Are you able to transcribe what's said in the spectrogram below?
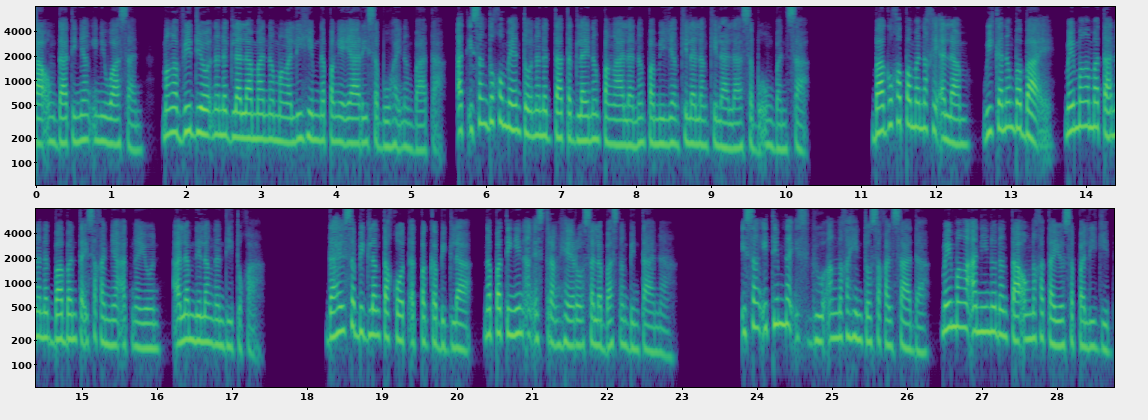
taong dati niyang iniwasan, mga video na naglalaman ng mga lihim na pangyayari sa buhay ng bata, at isang dokumento na nagtataglay ng pangalan ng pamilyang kilalang kilala sa buong bansa. Bago ka pa man nakialam, wika ng babae, may mga mata na nagbabantay sa kanya at ngayon, alam nilang nandito ka. Dahil sa biglang takot at pagkabigla, napatingin ang estranghero sa labas ng bintana. Isang itim na isgu ang nakahinto sa kalsada, may mga anino ng taong nakatayo sa paligid,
